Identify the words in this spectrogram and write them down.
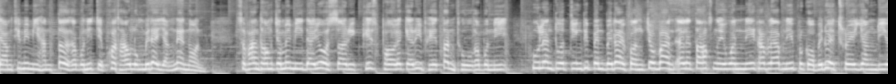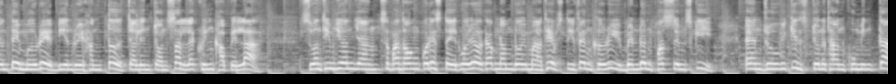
ยามที่ไม่มีฮันเตอร์ครับวันนี้เจ็บข้อเท้าลงไม่ได้อย่างแน่นอนสะพานทองจะไม่มีไดโยซาริกคริสพอลและแกรี่เพตันทูครับวันนี้ผู้เล่นตัวจริงที่เป็นไปได้ฝั่งเจ้าบ้านแอตแลนตาฮอคในวันนี้ครับและอันนี้ประกอบไปด้วยเทรยังดิออนเต้เมเร่เดียนเรฮันเตอร์จาเลนจอห์นสันและครินคาเปล่า ส่วนทีมเยือนอย่างสะพานทองโกลเด้นสเตทวอริเออร์ครับนำโดยมาเทพสตีเฟนเคอร์รีเบนเดนพอสซิมสกี้แอนดรูวิกกินส์โจนาธานคูมินกา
